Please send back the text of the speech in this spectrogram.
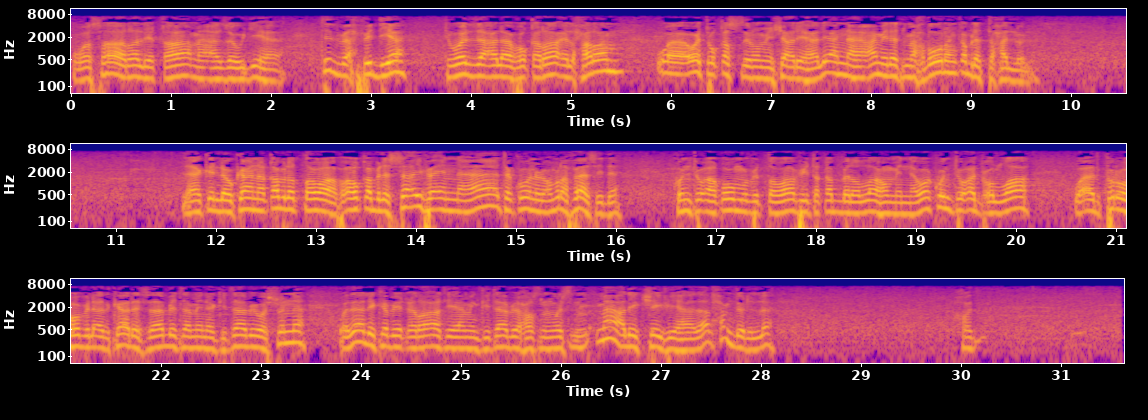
وصار لقاء مع زوجها. تذبح فدية توزع على فقراء الحرم وتقصر من شعرها لأنها عملت محظورا قبل التحلل. لكن لو كان قبل الطواف أو قبل السعي فإنها تكون العمرة فاسدة. كنت أقوم بالطواف تقبل الله منا وكنت أدعو الله وأذكره بالأذكار الثابتة من الكتاب والسنة وذلك بقراءتها من كتاب حصن المسلم ما عليك شيء في هذا؟ الحمد لله. خذ.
